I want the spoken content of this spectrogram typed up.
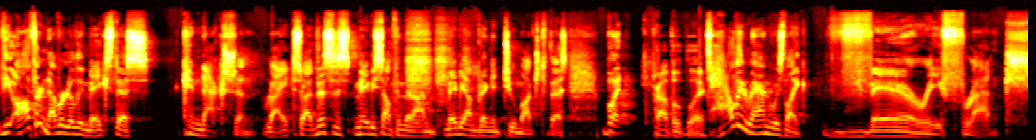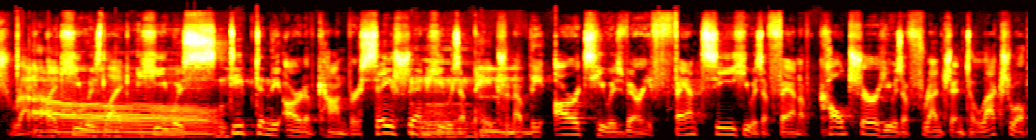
the author never really makes this connection, right? So uh, this is maybe something that I'm maybe I'm bringing too much to this, but Probably. Talleyrand was like very French, right? Like he was like he was oh. steeped in the art of conversation. He was a mm-hmm. patron of the arts. He was very fancy. He was a fan of culture. He was a French intellectual.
